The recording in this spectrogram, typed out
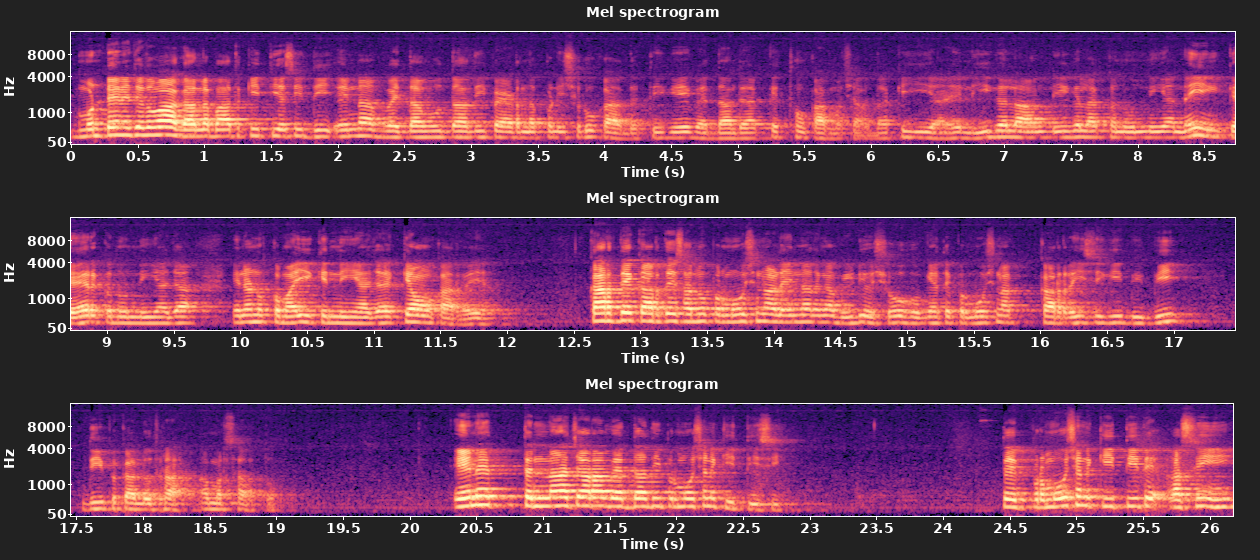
ਮੁੰਡੇ ਨੇ ਜਦੋਂ ਆ ਗੱਲਬਾਤ ਕੀਤੀ, ਅਸੀਂ ਦੀ ਇਹਨਾਂ ਵੈਦਾਂ ਵੂਦਾਂ ਦੀ ਪੈੜ ਨੱਪਣੀ ਸ਼ੁਰੂ ਕਰ ਦਿੱਤੀ ਕਿ ਇਹ ਵੈਦਾਂ ਦਾ ਕਿੱਥੋਂ ਕੰਮ ਚੱਲਦਾ, ਕੀ ਆ, ਇਹ ਲੀਗਲ ਆ ਲੀਗਲ ਆ, ਕਾਨੂੰਨੀ ਆ, ਨਹੀਂ, ਗੈਰ ਕਾਨੂੰਨੀ ਆ ਜਾਂ ਇਹਨਾਂ ਨੂੰ ਕਮਾਈ ਕਿੰਨੀ ਆ ਜਾਂ ਕਿਉਂ ਕਰ ਰਹੇ ਆ? ਕਰਦੇ ਕਰਦੇ ਸਾਨੂੰ ਪ੍ਰਮੋਸ਼ਨ ਵਾਲੇ ਇਹਨਾਂ ਦੀਆਂ ਵੀਡੀਓ ਸ਼ੋਅ ਹੋ ਗਈਆਂ ਤੇ ਪ੍ਰਮੋਸ਼ਨਾਂ ਕਰ ਰਹੀ ਸੀਗੀ ਬੀਬੀ ਦੀਪਿਕਾ ਲੁਥਰਾ ਅੰਮ੍ਰਿਤਸਰ ਤੋਂ। ਇਹਨੇ ਤਿੰਨਾਂ ਚਾਰਾਂ ਵੈਦਾਂ ਦੀ ਪ੍ਰਮੋਸ਼ਨ ਕੀਤੀ ਸੀ। ਤੇ ਪ੍ਰਮੋਸ਼ਨ ਕੀਤੀ ਤੇ ਅਸੀਂ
